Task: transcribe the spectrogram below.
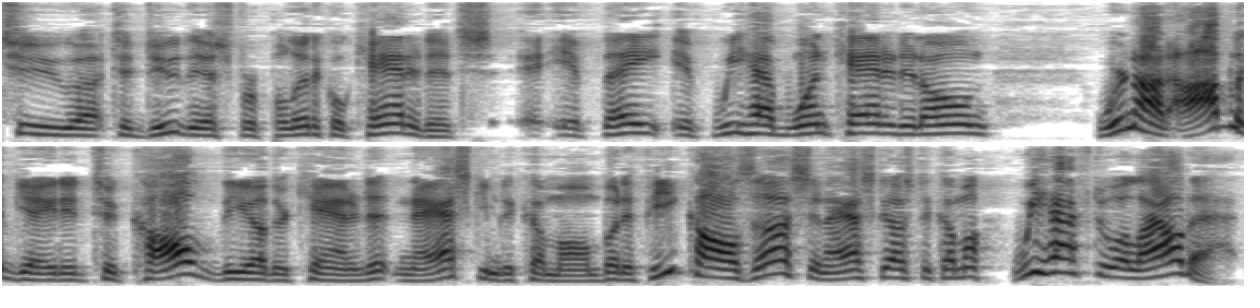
to uh, to do this for political candidates. If they if we have one candidate on, we're not obligated to call the other candidate and ask him to come on. But if he calls us and asks us to come on, we have to allow that.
